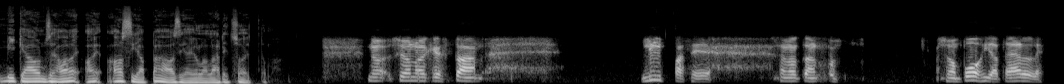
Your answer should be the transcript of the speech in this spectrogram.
mikä on se a, a, asia, pääasia, jolla lähdit soittamaan? No se on oikeastaan liippasee, sanotaanko, se on pohja tälle,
